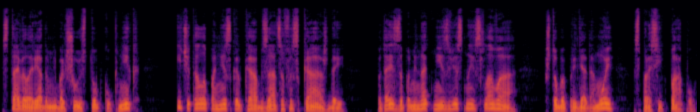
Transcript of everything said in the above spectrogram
ставила рядом небольшую стопку книг и читала по несколько абзацев из каждой, пытаясь запоминать неизвестные слова, чтобы, придя домой, спросить папу.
